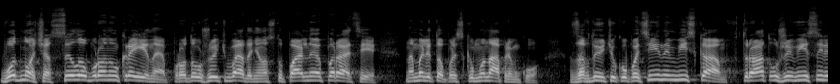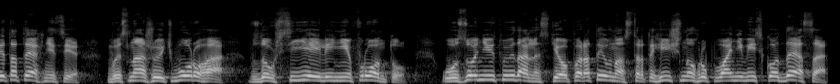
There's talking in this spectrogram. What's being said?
Водночас Сили оборони України продовжують ведення наступальної операції на Мелітопольському напрямку, завдають окупаційним військам втрат у живій силі та техніці, виснажують ворога вздовж всієї лінії фронту. У зоні відповідальності оперативно-стратегічного групування військ Одеса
